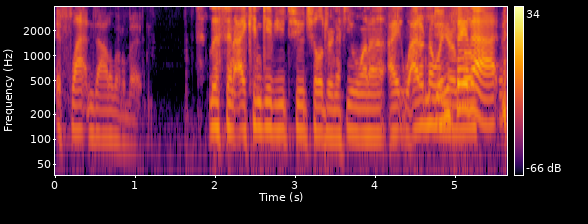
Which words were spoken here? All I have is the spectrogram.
it flattens out a little bit. Listen, I can give you two children if you wanna. I I don't know where Didn't say lo- that.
